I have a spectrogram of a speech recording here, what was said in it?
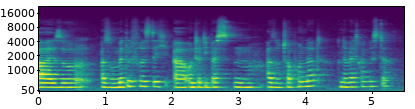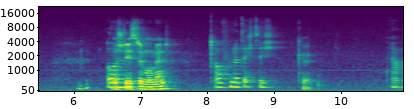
also, also mittelfristig äh, unter die besten, also Top 100 an der Weltrangliste. Wo stehst du im Moment? Auf 160, Okay. ja.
